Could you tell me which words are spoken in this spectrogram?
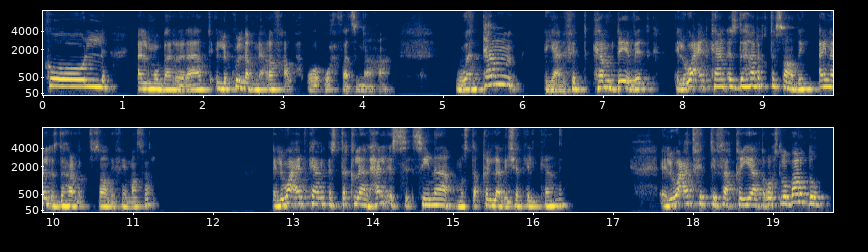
كل المبررات اللي كلنا بنعرفها وحفظناها. وتم يعني في كامب ديفيد الوعد كان ازدهار اقتصادي. أين الازدهار الاقتصادي في مصر؟ الوعد كان استقلال. هل سيناء مستقلة بشكل كامل؟ الوعد في اتفاقيات أوسلو برضو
